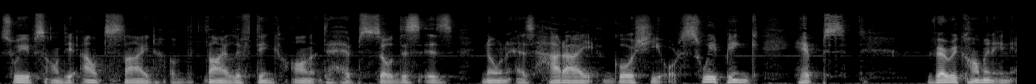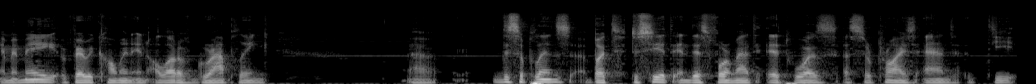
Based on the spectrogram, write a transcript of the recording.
sweeps on the outside of the thigh, lifting on the hips. So this is known as harai goshi or sweeping hips very common in MMA, very common in a lot of grappling uh, disciplines, but to see it in this format, it was a surprise, and the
